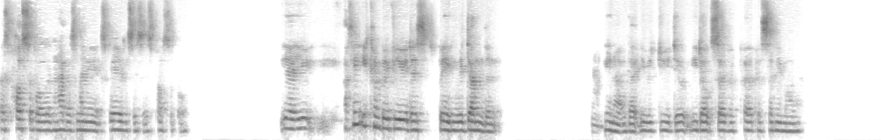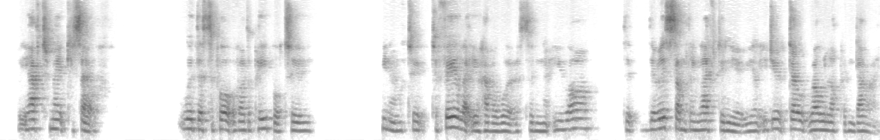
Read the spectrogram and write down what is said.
as possible and have as many experiences as possible. Yeah, you. I think you can be viewed as being redundant. Mm. You know that you you do you don't serve a purpose anymore. But you have to make yourself, with the support of other people, to you know to to feel that you have a worth and that you are that there is something left in you. You, you do, don't roll up and die.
